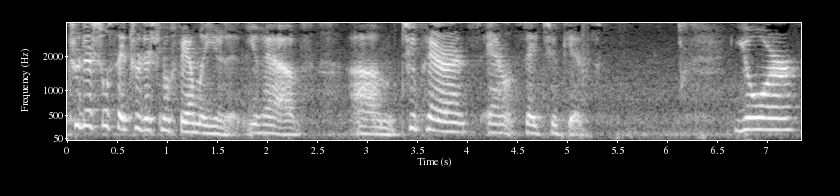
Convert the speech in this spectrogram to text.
traditional, say, traditional family unit. You have um, two parents and let's say two kids. Your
